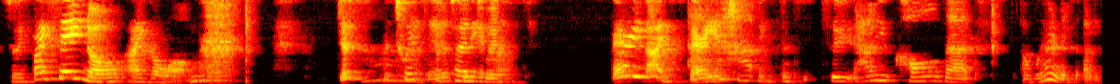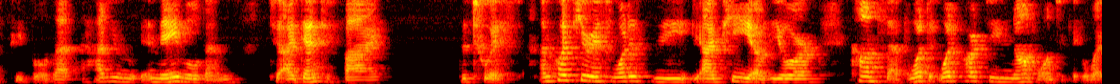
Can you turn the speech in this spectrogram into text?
So if i say no i go on. Just ah, the twist of turning it around. very nice very and interesting. how, and so how do you call that awareness out of people that how do you enable them to identify the twist. I'm quite curious. What is the IP of your concept? What what part do you not want to give away?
